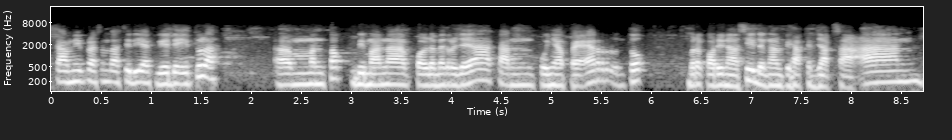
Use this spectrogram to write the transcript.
kami presentasi di FGD itulah um, mentok di mana Polda Metro Jaya akan punya PR untuk berkoordinasi dengan pihak kejaksaan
